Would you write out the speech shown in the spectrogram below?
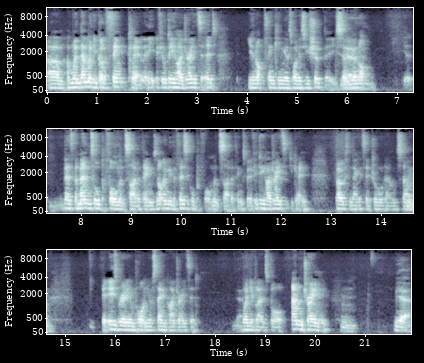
Um, and when then when you've got to think clearly, if you're dehydrated, you're not thinking as well as you should be. So Yeah. you're not. There's the mental performance side of things, not only the physical performance side of things. But if you're dehydrated, you're getting both negative drawdowns. So Mm. it is really important you're staying hydrated Yeah. when you're playing sport and training. Mm. Yeah.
